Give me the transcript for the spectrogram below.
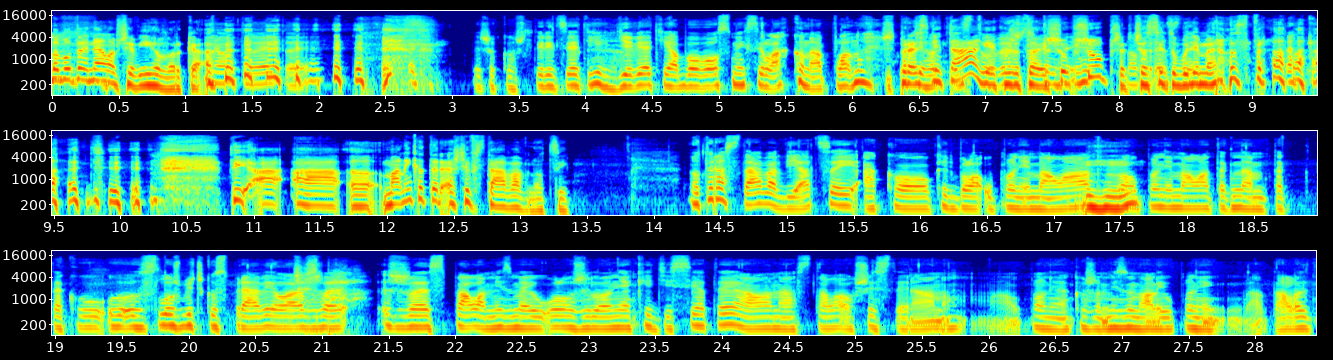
Lebo to je najlepšia výhovorka. No, to je, to je. Tak, vieš, ako 49 alebo 8 si ľahko naplánuješ. Presne tak, akože to je šup šup, však no, čo presne. si tu budeme rozprávať. Ty a, a uh, malinka teda ešte vstáva v noci. No teraz stáva viacej, ako keď bola úplne malá. Mm-hmm. Keď bola úplne malá, tak nám tak, takú uh, službičku spravila, že, že spala. My sme ju uložili o nejakej desiatej a ona vstala o 6 ráno. A úplne akože my sme mali úplne, ale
